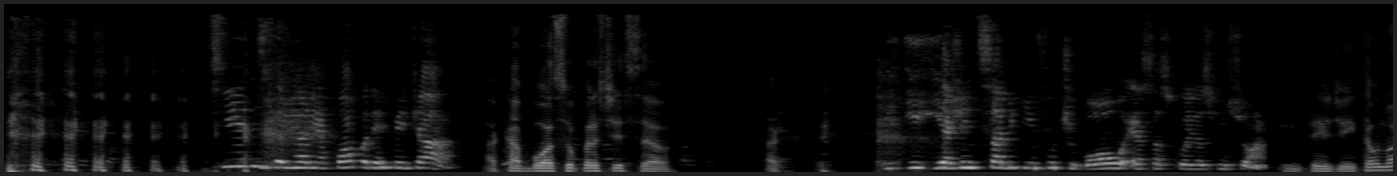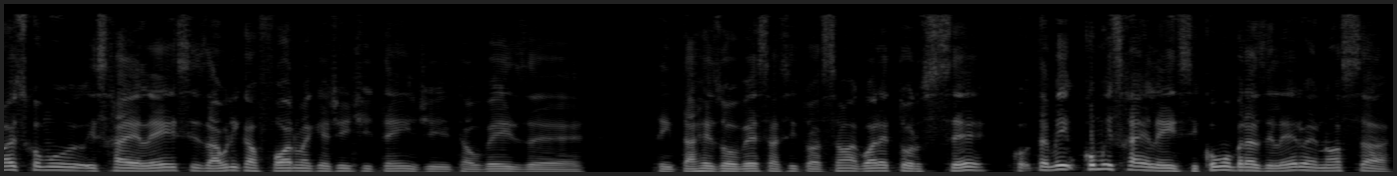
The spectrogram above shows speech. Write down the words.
se eles ganharem a Copa, de repente, ah, acabou a superstição. E, e, a gente sabe que em futebol essas coisas funcionam. Entendi. Então nós como israelenses, a única forma que a gente tem de talvez é, tentar resolver essa situação agora é torcer. Também como israelense, como brasileiro, é nossa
